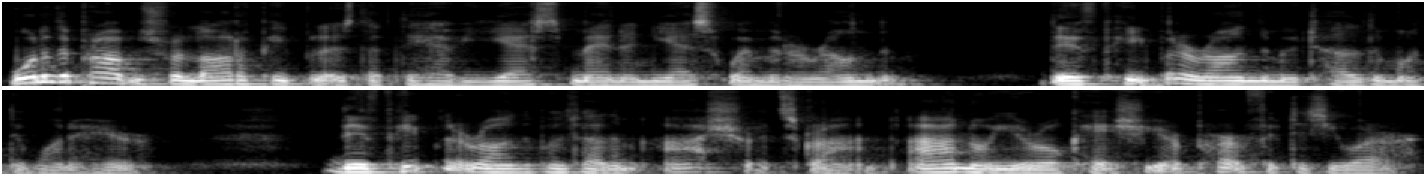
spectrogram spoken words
One of the problems for a lot of people is that they have yes men and yes women around them. They have people around them who tell them what they want to hear. They have people around them who tell them, ah, sure, it's grand. Ah, no, you're okay. Sure, you're perfect as you are.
